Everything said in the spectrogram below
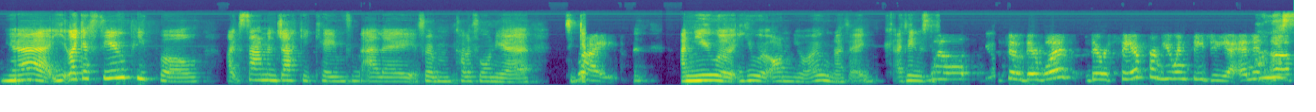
Yeah, like a few people, like Sam and Jackie, came from LA, from California, to get, right. and you were you were on your own. I think. I think it was. Well, so there was there was Sam from UNCG. I ended Oh, yes, up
